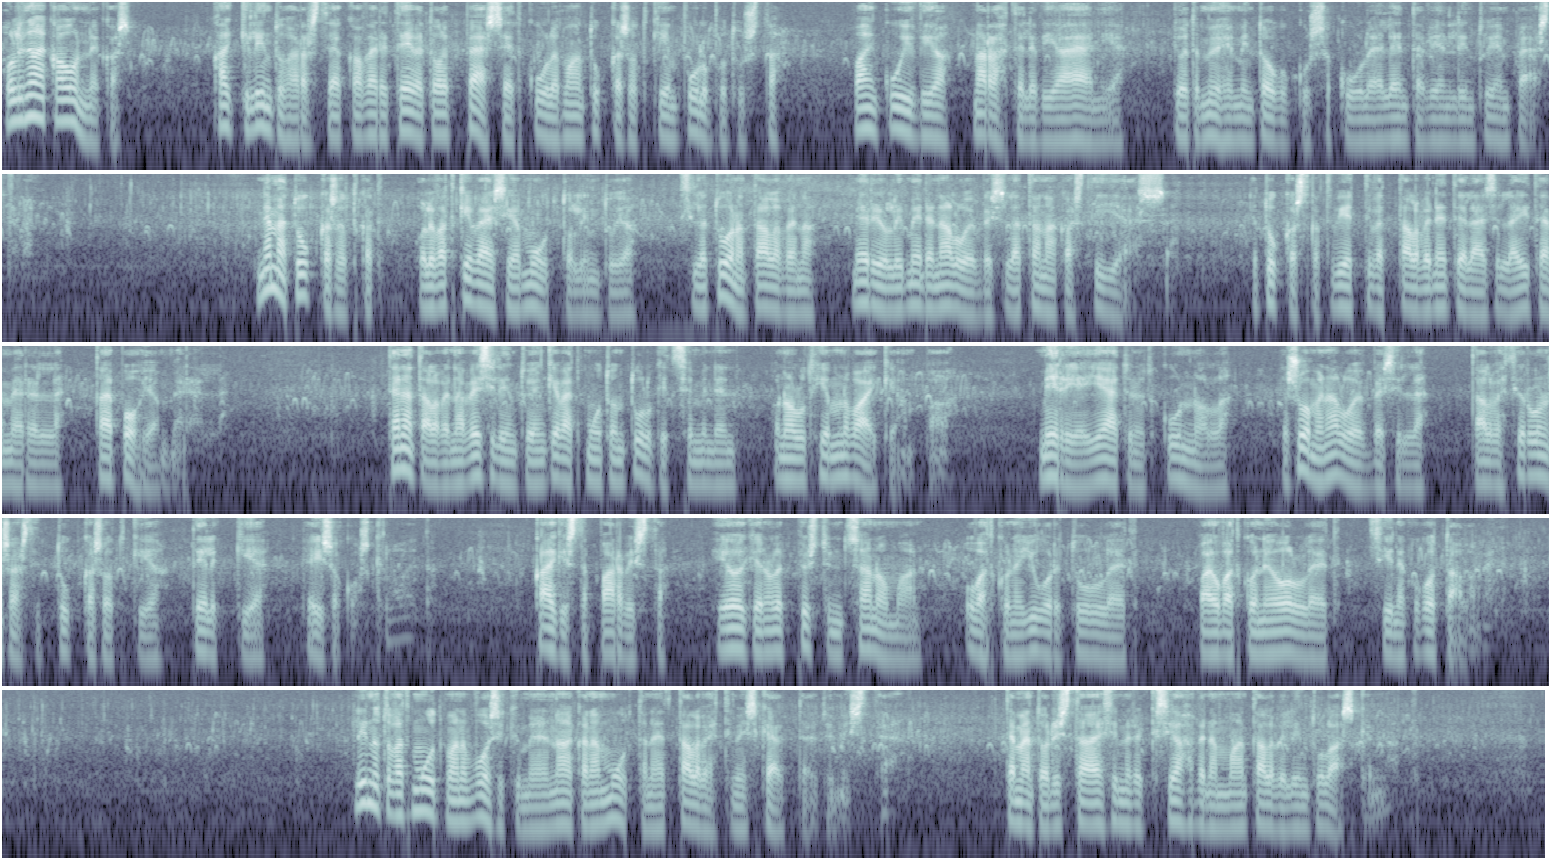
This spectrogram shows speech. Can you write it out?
Olin aika onnekas. Kaikki lintuharrastajakaverit eivät ole päässeet kuulemaan tukkasotkien pulputusta, vain kuivia, narahtelevia ääniä, joita myöhemmin toukokuussa kuulee lentävien lintujen päästävän. Nämä tukkasotkat olivat keväisiä muuttolintuja, sillä tuona talvena meri oli meidän aluevesillä tanakasti jäässä, ja tukkasotkat viettivät talven eteläisellä Itämerellä tai Pohjanmerellä. Tänä talvena vesilintujen kevätmuuton tulkitseminen on ollut hieman vaikeampaa. Meri ei jäätynyt kunnolla ja Suomen aluevesillä talvehti runsaasti tukkasotkia, telkkiä ja isokoskeloita. Kaikista parvista ei oikein ole pystynyt sanomaan, ovatko ne juuri tulleet vai ovatko ne olleet siinä koko talven. Linnut ovat muutaman vuosikymmenen aikana muuttaneet talvehtimiskäyttäytymistään. Tämän todistaa esimerkiksi Ahvenanmaan talvilintulaskennat.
